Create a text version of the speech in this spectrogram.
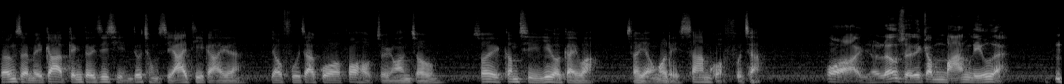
兩 Sir 未加入警隊之前都從事 IT 界嘅，有負責過科學罪案組，所以今次呢個計劃就由我哋三個負責。哇！原來兩 Sir 你咁猛料嘅，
